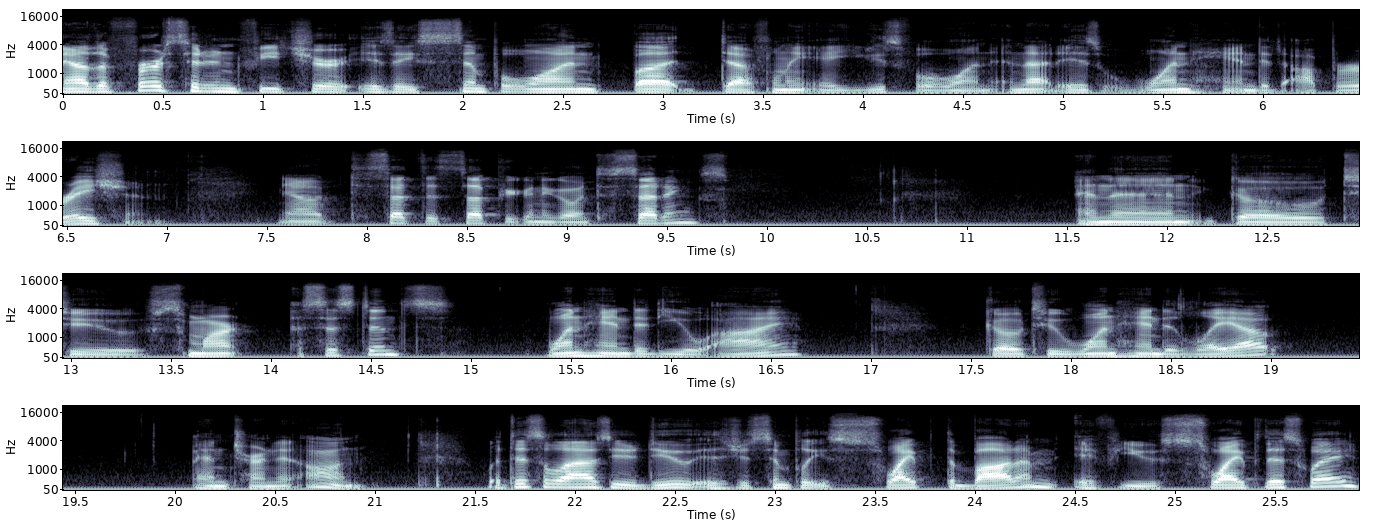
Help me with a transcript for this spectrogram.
Now the first hidden feature is a simple one, but definitely a useful one, and that is one-handed operation. Now to set this up, you're going to go into settings, and then go to smart assistance, one-handed UI, go to one-handed layout, and turn it on. What this allows you to do is just simply swipe the bottom. If you swipe this way,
